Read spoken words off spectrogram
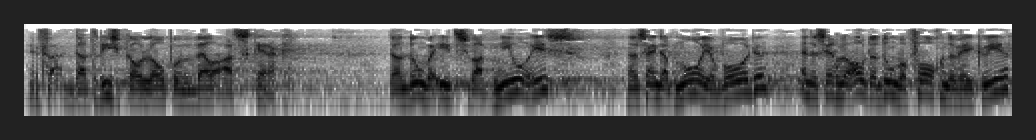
En dat risico lopen we wel als kerk. Dan doen we iets wat nieuw is, dan zijn dat mooie woorden en dan zeggen we, oh dat doen we volgende week weer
